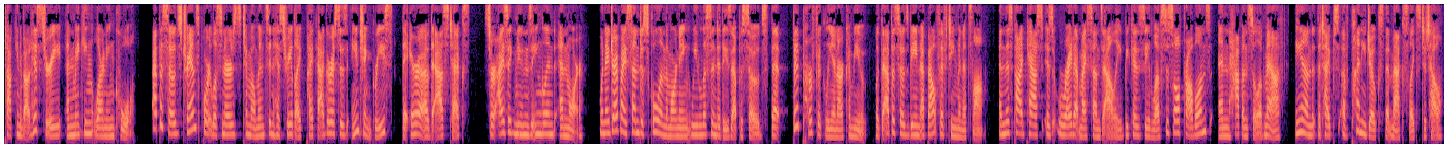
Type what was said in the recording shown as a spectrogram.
talking about history, and making learning cool. Episodes transport listeners to moments in history like Pythagoras' ancient Greece, the era of the Aztecs, Sir Isaac Newton's England, and more. When I drive my son to school in the morning, we listen to these episodes that fit perfectly in our commute, with the episodes being about 15 minutes long. And this podcast is right up my son's alley because he loves to solve problems and happens to love math and the types of punny jokes that Max likes to tell.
